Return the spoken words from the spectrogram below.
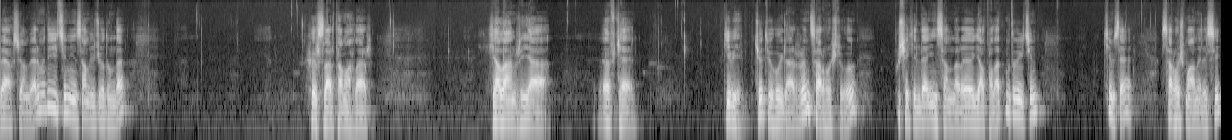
reaksiyon vermediği için insan vücudunda hırslar, tamahlar, yalan, riya, öfke gibi kötü huyların sarhoşluğu bu şekilde insanları yalpalatmadığı için kimse sarhoş muamelesi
